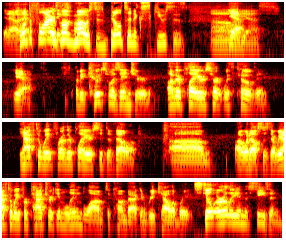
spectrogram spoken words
You know. So what the Flyers love fine. most is built-in excuses. oh Yeah. yes. Yeah. I mean, Coots was injured. Other players hurt with COVID. You have to wait for other players to develop. Um, uh, what else is there? We have to wait for Patrick and Lindblom to come back and recalibrate. Still early in the season.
